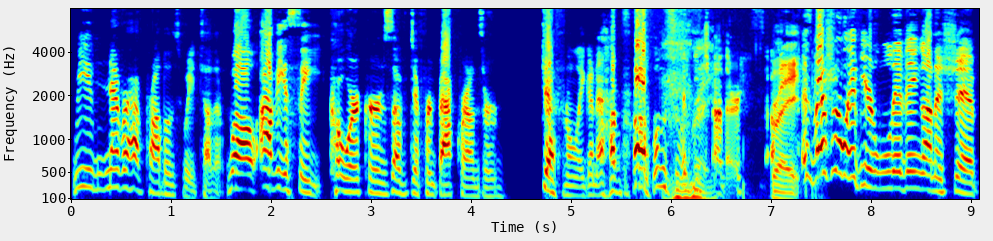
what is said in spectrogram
we never have problems with each other. Well, obviously coworkers of different backgrounds are definitely going to have problems with right. each other. So, right. Especially if you're living on a ship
